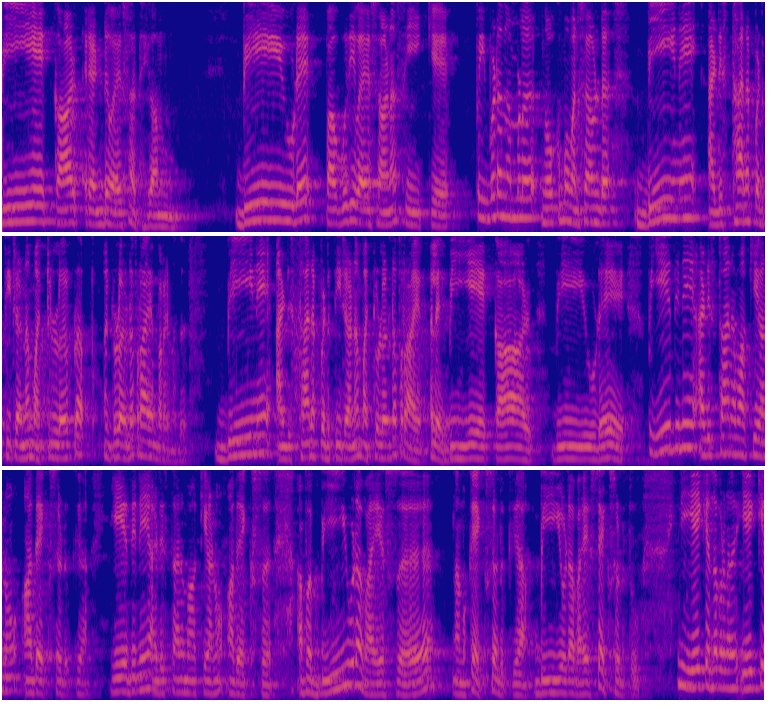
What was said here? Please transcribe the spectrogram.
ബിയേക്കാൾ രണ്ട് വയസ്സ് അധികം. ബിയുടെ പകുതി വയസ്സാണ് സിക്ക് അപ്പോൾ ഇവിടെ നമ്മൾ നോക്കുമ്പോൾ മനസ്സിലാവേണ്ട ബീനെ അടിസ്ഥാനപ്പെടുത്തിയിട്ടാണ് മറ്റുള്ളവരുടെ മറ്റുള്ളവരുടെ പ്രായം പറയുന്നത്. ബീനെ അടിസ്ഥാനപ്പെടുത്തിയിട്ടാണ് മറ്റുള്ളവരുടെ പ്രായം അല്ലേ? ബിയേക്കാൾ ബിയുടെ. അപ്പോൾ ഏതിനെ അടിസ്ഥാനമാക്കിയാണോ അത് എക്സ് എടുക്കുക? ഏതിനെ അടിസ്ഥാനമാക്കിയാണോ അത് എക്സ് അപ്പോൾ ബിയുടെ വയസ്സ് നമുക്ക് എക്സ് എടുക്കുക. ബിയുടെ വയസ്സ് എക്സ് എടുത്തു. ഇനി എക്ക് എന്ന് പറയുന്നത്? എക്ക്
